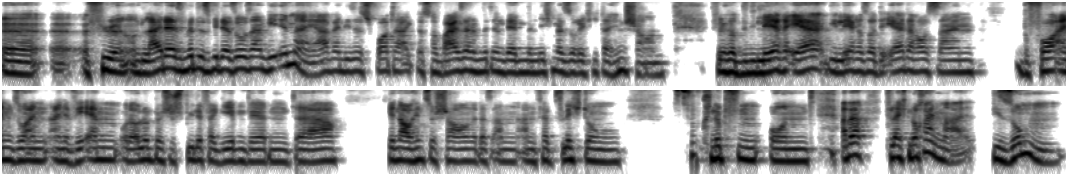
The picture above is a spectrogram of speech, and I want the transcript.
äh, äh, führen. Und leider wird es wieder so sein wie immer, ja, wenn dieses Sportereignis vorbei sein wird, dann werden wir nicht mehr so richtig dahinschauen. Ich finde, die Lehre eher, die Lehre sollte eher daraus sein, bevor ein, so ein, eine WM oder Olympische Spiele vergeben werden, da genau hinzuschauen, das an, an Verpflichtungen zu knüpfen. Und aber vielleicht noch einmal, die Summen,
